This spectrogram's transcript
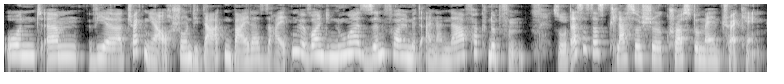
und ähm, wir tracken ja auch schon die Daten beider Seiten. Wir wollen die nur sinnvoll miteinander verknüpfen. So, das ist das klassische Cross-Domain-Tracking.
